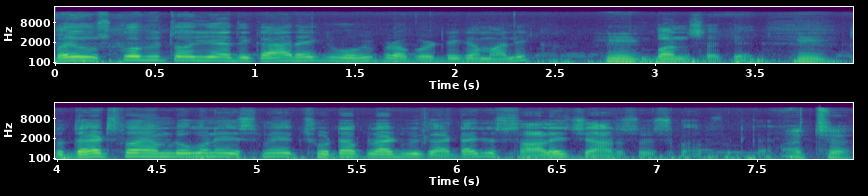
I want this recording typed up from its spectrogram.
भाई उसको भी तो ये अधिकार है कि वो भी प्रॉपर्टी का मालिक हम्म, बन सके। हम्म, तो दैट्स वाई हम लोगों ने इसमें एक छोटा प्लाट भी काटा है जो साढ़े चार सौ स्क्वायर फीट का है। अच्छा।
